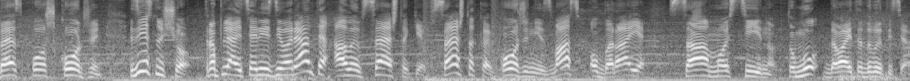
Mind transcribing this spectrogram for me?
без пошкоджень. Звісно, що трапляються різні варіанти, але все ж таки, все ж таки, кожен із вас обирає самостійно. Тому давайте дивитися.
